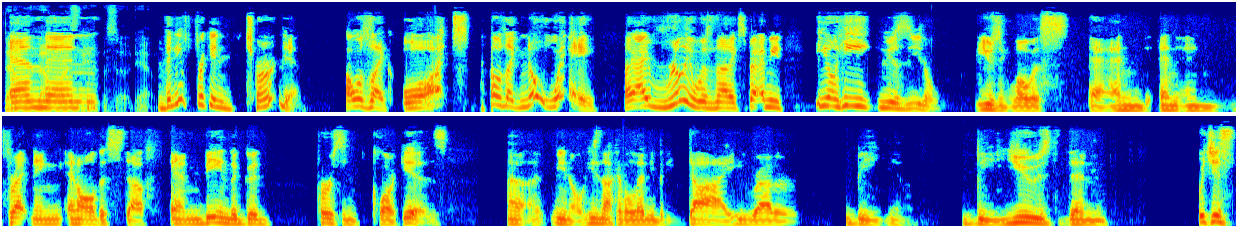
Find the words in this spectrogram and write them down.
That, And was then- the episode. Yeah. Then he freaking turned him. I was like, what? I was like, no way. Like, I really was not expect. I mean, you know, he was, you know, using Lois and and and threatening and all this stuff, and being the good person Clark is. Uh, you know, he's not going to let anybody die. He'd rather be, you know, be used than, which is,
